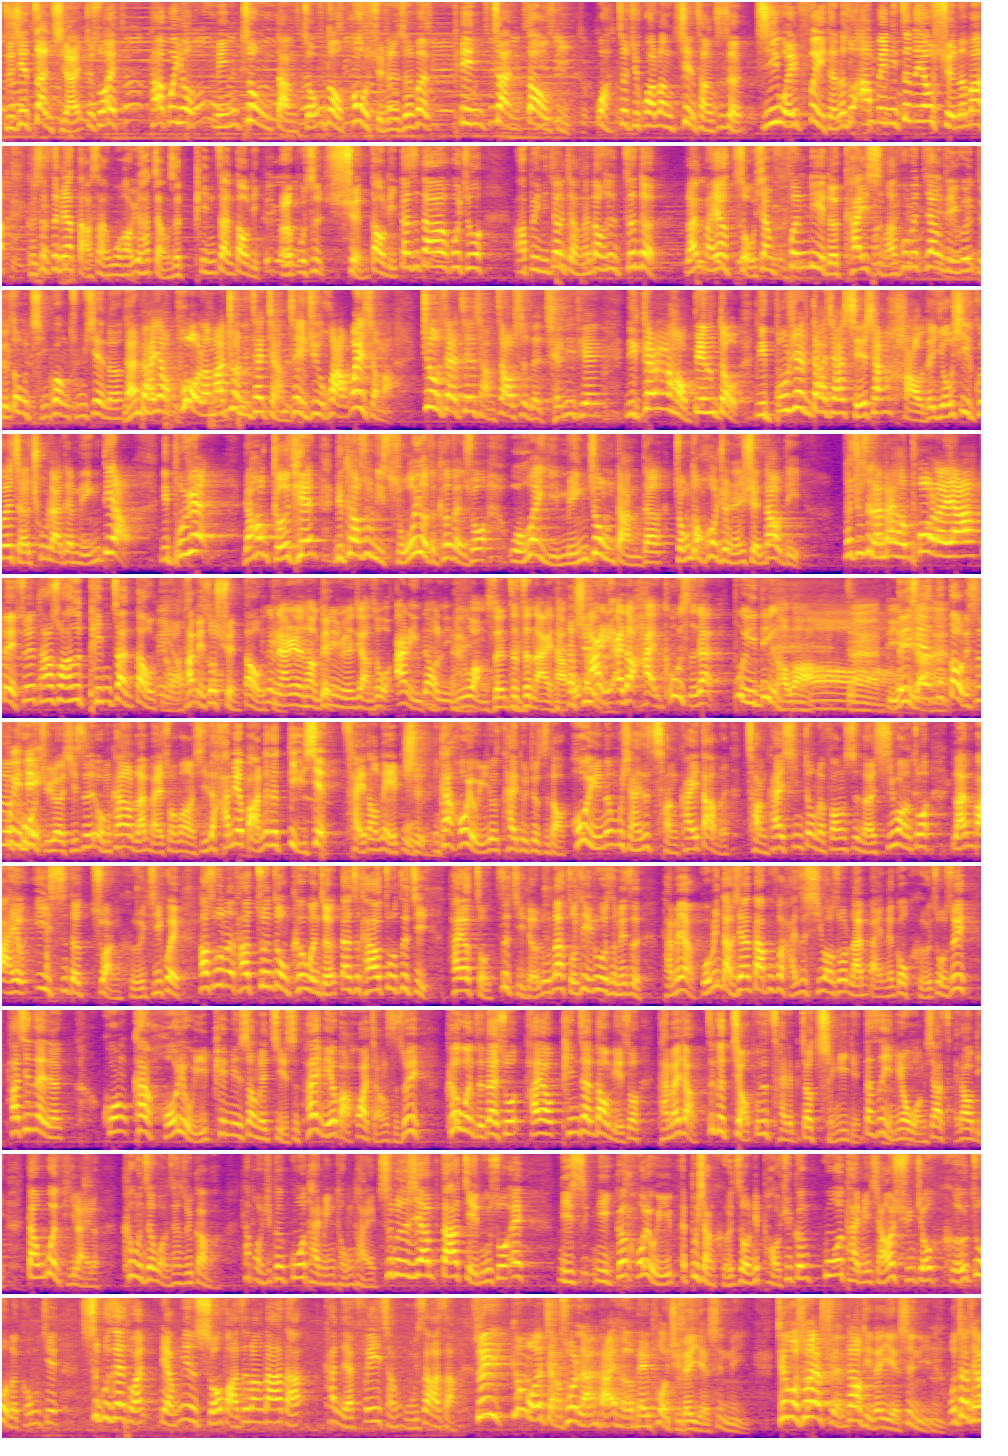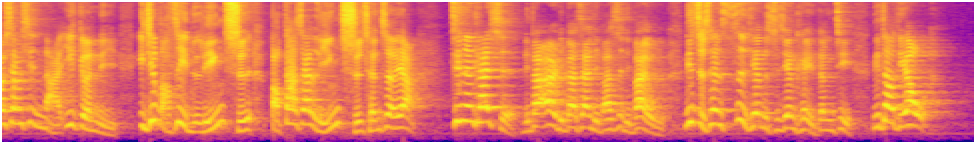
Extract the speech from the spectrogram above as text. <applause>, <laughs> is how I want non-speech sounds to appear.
直接站起来，就说：哎，他会用民众党总统候选人的身份拼战到底。哇，这句话让现场之者极为沸腾。他说：阿北，你真的要选了吗？可是这边要打上问号，因为他讲的是拼战到底，而不是选到底。但是大家会说：阿北，你这样讲，难道是真的蓝白要走向分裂的开始吗？会不会这样子有个有这种情况出现呢？蓝白要破了吗？就你在讲这句话，为什么？就在这场造势的前一天，你刚好编斗，你不认大家协商好的游戏规则出来的民调，你不认，然后隔天你告诉你所有的科粉说，我会以民众党的总统候选人选到底。那就是蓝白和破了呀，对，所以他说他是拼战到底啊，他没说选到底。这个男人哈，跟你们讲说，我爱你到你你往生，<laughs> 这真的爱他；我爱你爱到海枯石烂，不一定，好不好？哦对，等一下，这到底是不是破局了？其实我们看到蓝白双方其实还没有把那个底线踩到那一步。是，你看侯友谊就态度就知道，侯友谊呢目前还是敞开大门、敞开心中的方式呢，希望说蓝白还有一丝的转合机会。他说呢，他尊重柯文哲，但是他要做自己，他要走自己的路。那走自己路是什么意思？坦白讲，国民党现在大部分还是希望说蓝白能能够合作，所以。他现在呢，光看侯友宜片面上的解释，他也没有把话讲死。所以柯文哲在说他要拼战到底的时候，坦白讲，这个脚步是踩的比较沉一点，但是也没有往下踩到底。但问题来了，柯文哲晚上去干嘛？他跑去跟郭台铭同台，是不是现在大家解读说，哎，你是你跟侯友宜哎不想合作，你跑去跟郭台铭想要寻求合作的空间，是不是在玩两面手法？这让大家打看起来非常无煞煞。所以跟我讲说蓝白合没破局的也是你。结果说要选到底的也是你，我到底要相信哪一个你？已经把自己凌迟，把大家凌迟成这样。今天开始，礼拜二、礼拜三、礼拜四、礼拜五，你只剩四天的时间可以登记，你到底要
